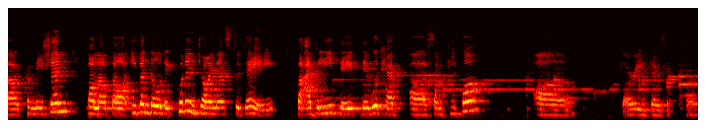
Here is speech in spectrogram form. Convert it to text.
uh, Commission, even though they couldn't join us today, but I believe they they would have uh, some people. Uh, sorry, there's a call.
